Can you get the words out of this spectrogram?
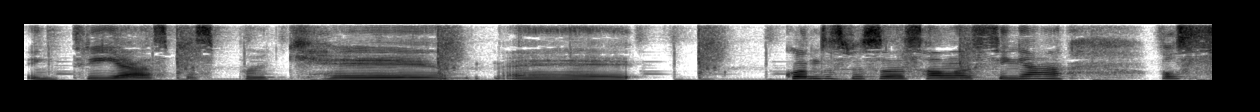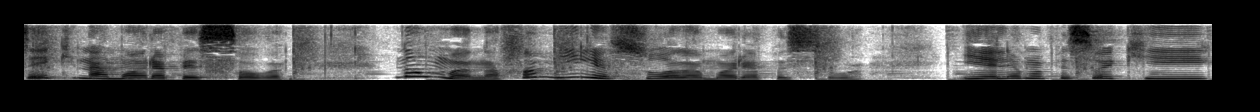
entre aspas, porque é, quando as pessoas falam assim, ah, você que namora a pessoa. Não, mano, a família sua namora a pessoa. E ele é uma pessoa que,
